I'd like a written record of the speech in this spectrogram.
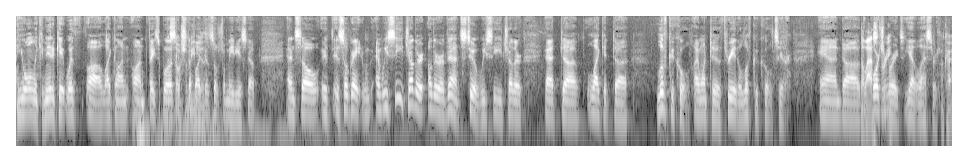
you only communicate with, uh, like on on Facebook and stuff like media. that, social media stuff. And so it, it's so great, and we see each other at other events too. We see each other at uh, like at uh, Luftgekühlt. I went to three of the Luftgekühlts here, and uh, the, last Porsche three? parades. Yeah, the last three. Okay,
